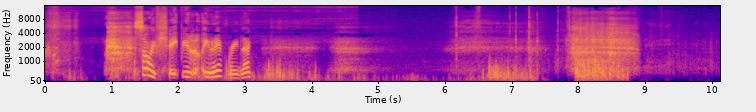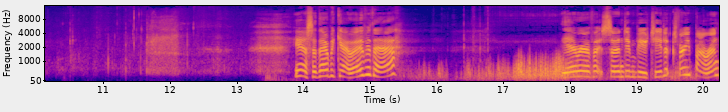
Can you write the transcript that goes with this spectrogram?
Sorry, sheep, you look like you only have three legs. Yeah, so there we go, over there. The area of outstanding beauty. It looks very barren.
